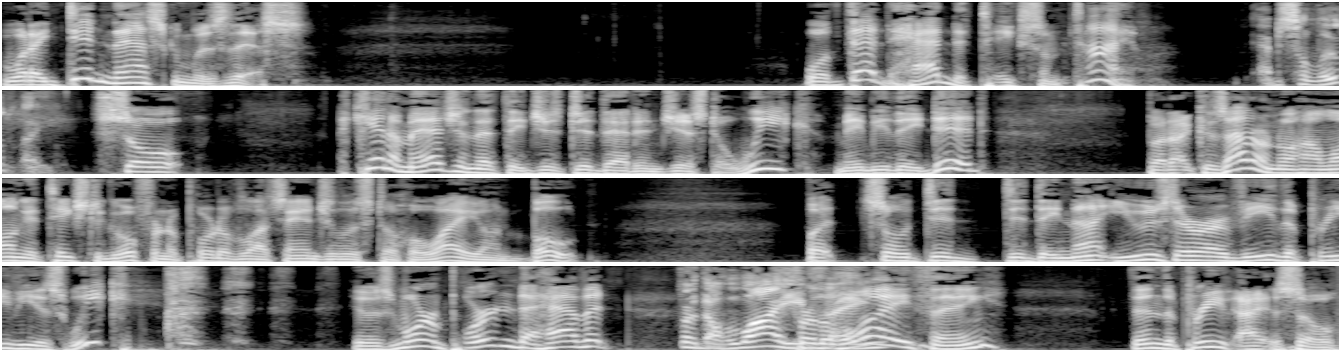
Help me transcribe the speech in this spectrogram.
what I didn't ask him was this. Well, that had to take some time. Absolutely. So I can't imagine that they just did that in just a week. Maybe they did, but because I, don't know how long it takes to go from the port of Los Angeles to Hawaii on boat. But so did did they not use their RV the previous week? it was more important to have it For the Hawaii for the thing, Hawaii thing than the pre. I, so,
